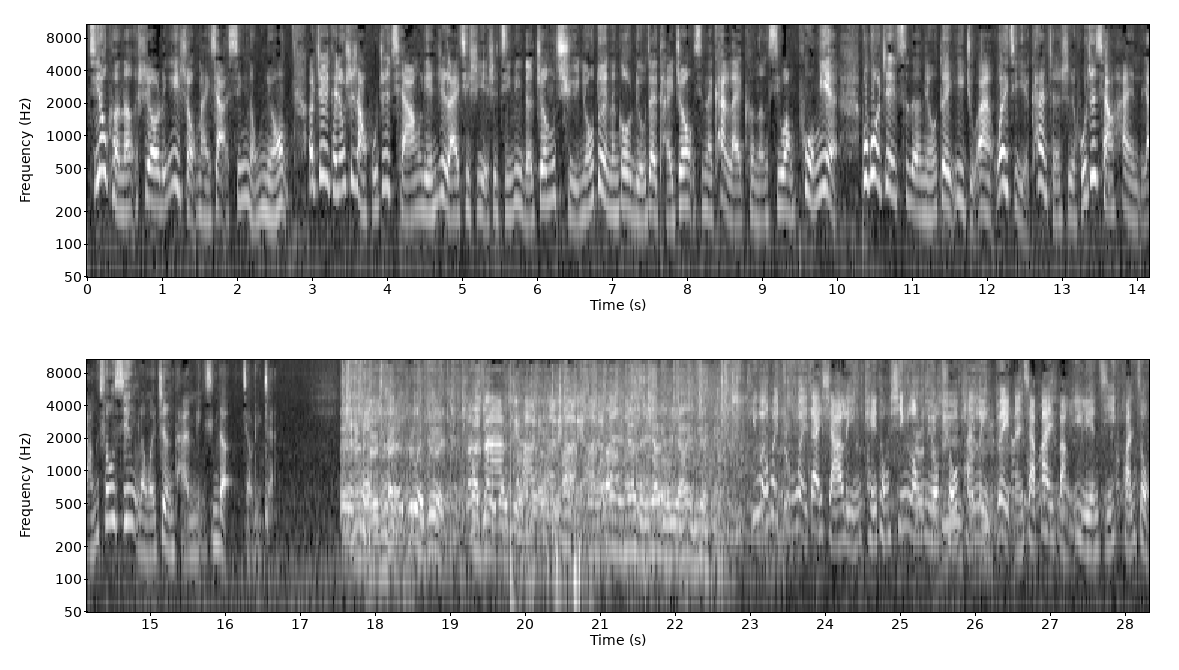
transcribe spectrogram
极有可能是由林义守买下新龙牛。而至于台中市长胡志强，连日来其实也是极力的争取牛队能够留在台中，现在看来可能希望破灭。不过这次的牛队易主案，外界也看成是胡志强和杨秋兴两位政坛明星。的角力战。朱伟，朱伟，大家好，你好，你好，你好，你好，你好。杨影亮，杨杨影亮。体委会主委戴霞玲陪同新龙牛球团领队南下拜访一联集团总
